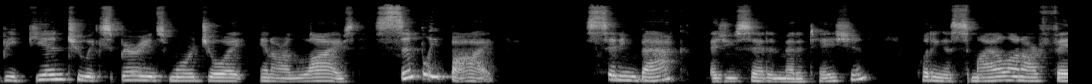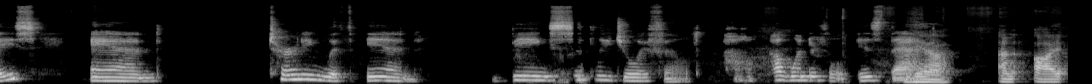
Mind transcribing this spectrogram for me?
begin to experience more joy in our lives simply by sitting back, as you said in meditation, putting a smile on our face and turning within being simply joy filled. How how wonderful is that? Yeah, and I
